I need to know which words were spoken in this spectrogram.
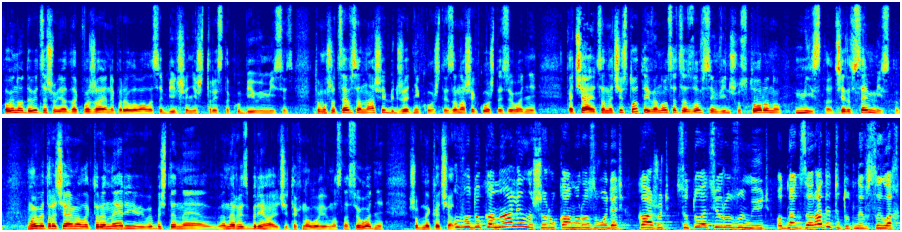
повинно дивитися, що я так вважаю, не переливалося більше, ніж 300 кубів в місяць. Тому що це все наші бюджетні кошти. За наші кошти сьогодні качаються на чистоти і виносяться зовсім в іншу сторону міста, через все місто. Ми витрачаємо електроенергію і, вибачте, не енергозберігаючі технології в нас на сьогодні, щоб не качати. У водоканалі лише руками розводять. Кажуть, ситуацію розуміють, однак зарадити тут не в силах.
